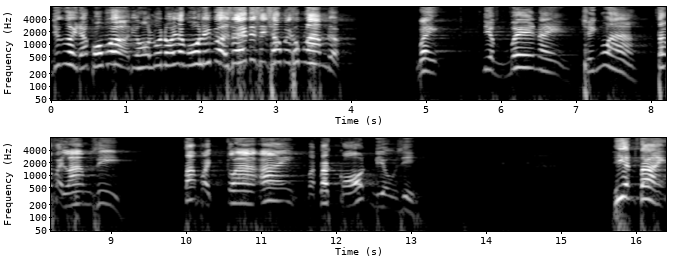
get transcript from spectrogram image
những người đã có vợ thì họ luôn nói rằng, ô, lấy vợ dễ thế sao mày không làm được? Vậy, điểm b này chính là ta phải làm gì? Ta phải là ai và ta có điều gì? Hiện tại,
